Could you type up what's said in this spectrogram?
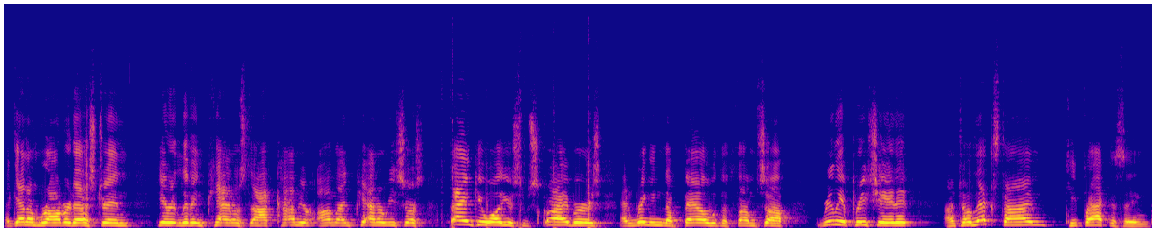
Again, I'm Robert Estrin here at livingpianos.com, your online piano resource. Thank you, all your subscribers, and ringing the bell with a thumbs up. Really appreciate it. Until next time, keep practicing.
